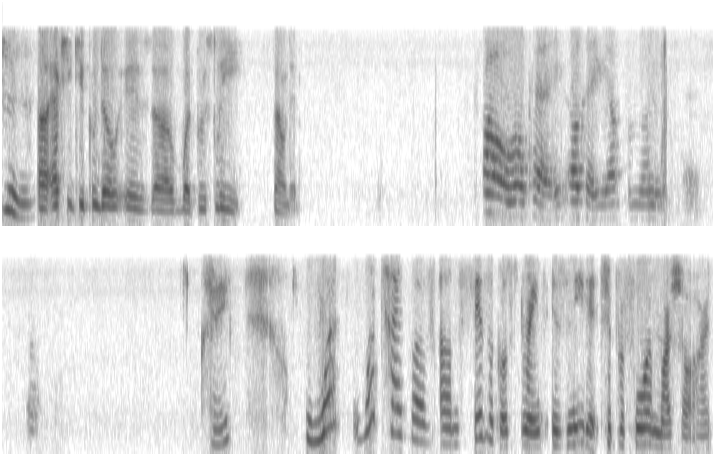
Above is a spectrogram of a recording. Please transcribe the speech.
Hmm. Uh, actually, Jeet Kune Do is uh, what Bruce Lee founded. Oh, okay, okay, yeah, I'm familiar with that. Okay. What what type of um, physical strength is needed to perform martial arts?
